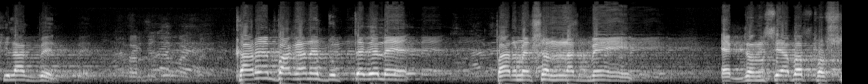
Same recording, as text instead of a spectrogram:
কি লাগবে? কারে বাগানে ঢুকতে গেলে পারমিশন লাগবে? একজন সে আবার প্রশ্ন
